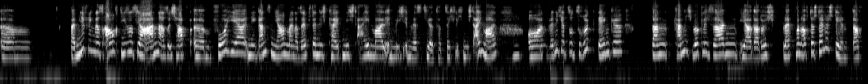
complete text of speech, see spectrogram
ähm, bei mir fing das auch dieses Jahr an. Also ich habe ähm, vorher in den ganzen Jahren meiner Selbstständigkeit nicht einmal in mich investiert, tatsächlich nicht einmal. Und wenn ich jetzt so zurückdenke, dann kann ich wirklich sagen, ja, dadurch bleibt man auf der Stelle stehen. Da,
